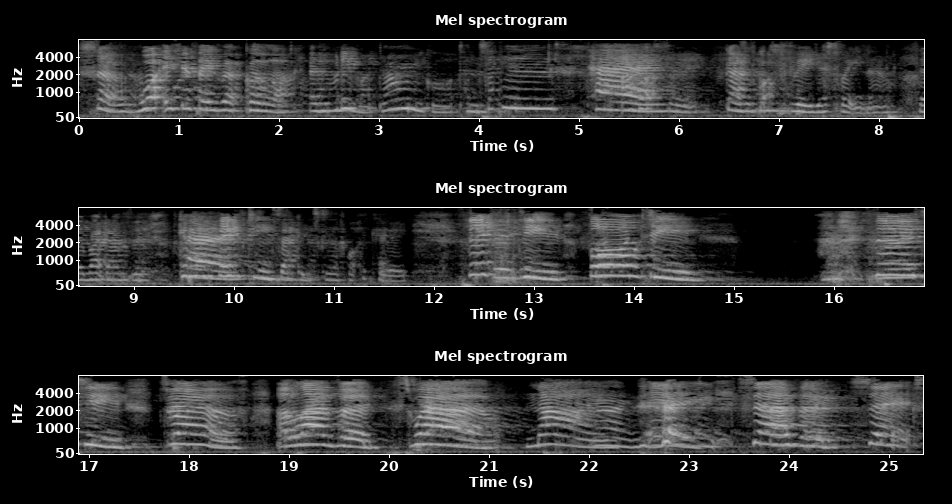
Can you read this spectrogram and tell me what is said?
so what is your favourite colour? Everybody write down. You got 10 seconds. I've got Ten. three. Guys, I've got three. Just wait now. So write down three. Give me Okay. 15 seconds because I've got three. 15, 14, 13, 12, 11, 12, 9, 8, 7, 6,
